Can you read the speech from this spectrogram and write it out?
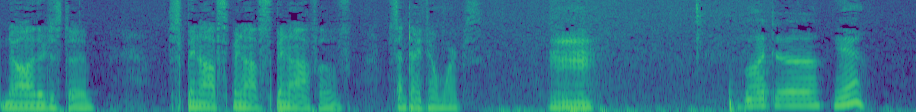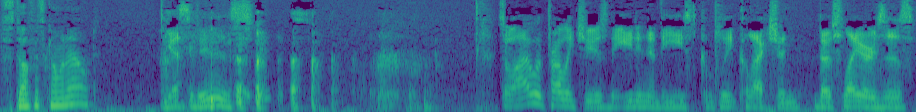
No, they're just a spin-off, spin-off, spin-off of Sentai Filmworks. But, uh, yeah. Stuff is coming out. Yes, it is. so I would probably choose the Eden of the East complete collection. Those layers is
